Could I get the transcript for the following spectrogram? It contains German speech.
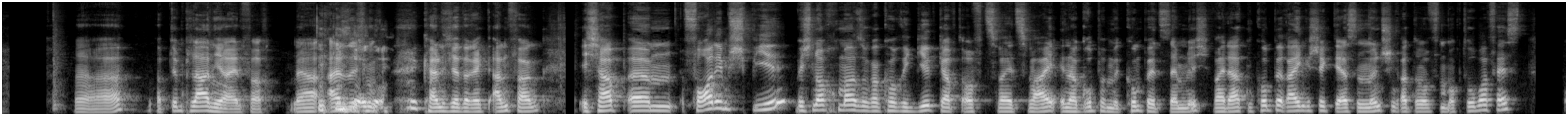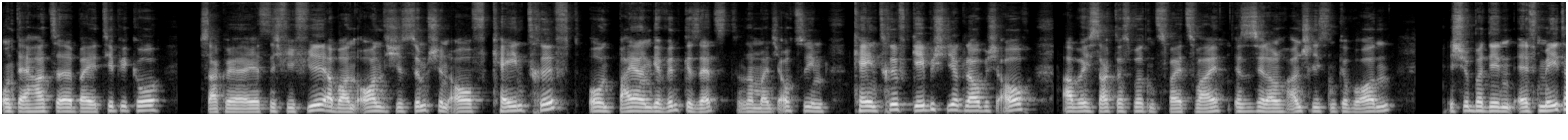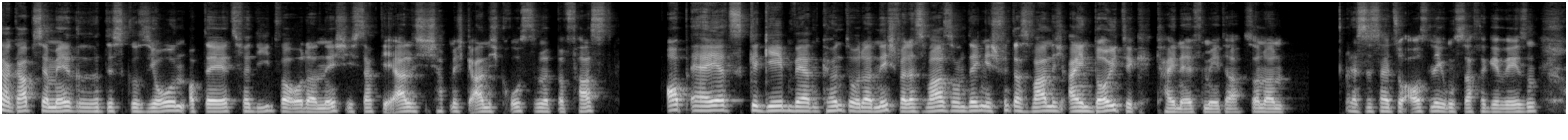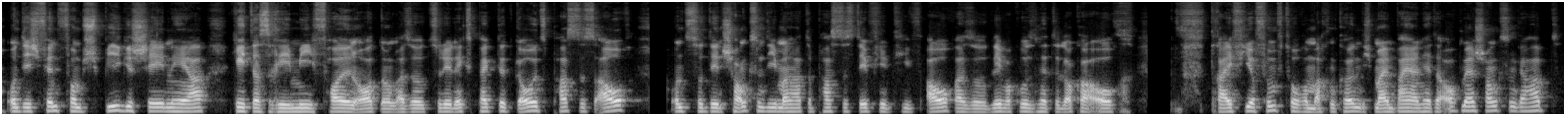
Ja, hab den Plan hier einfach. Ja, also ich, kann ich ja direkt anfangen. Ich habe ähm, vor dem Spiel mich nochmal sogar korrigiert gehabt auf 2-2 in der Gruppe mit Kumpels nämlich, weil da hat ein Kumpel reingeschickt, der ist in München gerade noch vom Oktoberfest und der hat äh, bei Tipico, ich sage ja jetzt nicht wie viel, aber ein ordentliches Sümmchen auf Kane trifft und Bayern gewinnt gesetzt. Und dann meinte ich auch zu ihm, Kane trifft, gebe ich dir, glaube ich auch, aber ich sage, das wird ein 2-2. Es ist ja dann noch anschließend geworden. Ich über den Elfmeter gab es ja mehrere Diskussionen, ob der jetzt verdient war oder nicht. Ich sag dir ehrlich, ich habe mich gar nicht groß damit befasst, ob er jetzt gegeben werden könnte oder nicht, weil das war so ein Ding, ich finde, das war nicht eindeutig kein Elfmeter, sondern das ist halt so Auslegungssache gewesen. Und ich finde, vom Spielgeschehen her geht das Remis voll in Ordnung. Also zu den Expected Goals passt es auch. Und zu den Chancen, die man hatte, passt es definitiv auch. Also Leverkusen hätte locker auch drei, vier, fünf Tore machen können. Ich meine, Bayern hätte auch mehr Chancen gehabt.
